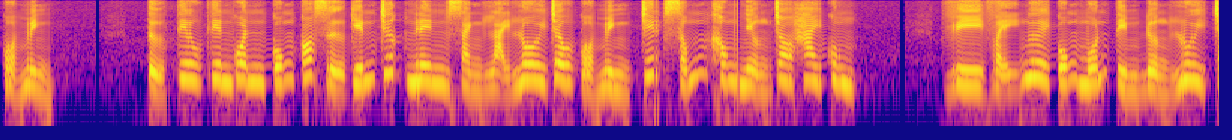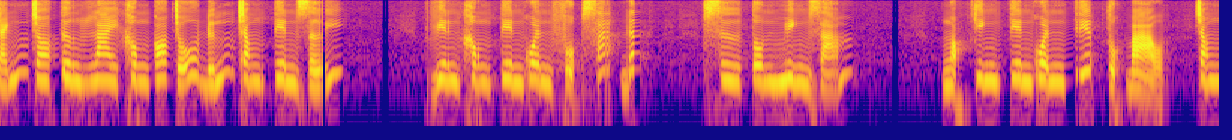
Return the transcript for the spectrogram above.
Của mình tử tiêu tiên quân cũng có dự kiến trước nên giành lại lôi châu của mình chết sống không nhường cho hai cung. Vì vậy ngươi cũng muốn tìm đường lui tránh cho tương lai không có chỗ đứng trong tiên giới. Viên không tiên quân phục sát đất. Sư tôn minh giám. Ngọc Kinh tiên quân tiếp tục bảo. Trong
